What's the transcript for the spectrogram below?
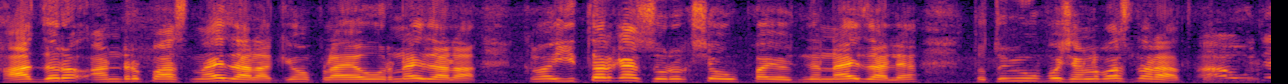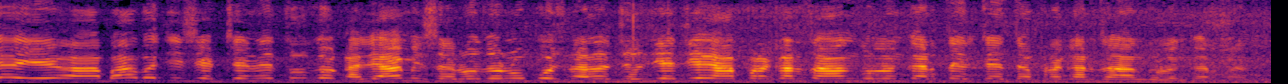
हा जर अंडरपास नाही झाला किंवा फ्लायओव्हर नाही झाला किंवा इतर काय सुरक्षा उपाययोजना नाही झाल्या तर तुम्ही उपोषणाला बसणार आहात उद्या बाबाजी शेठच्या नेतृत्वाखाली आम्ही सर्वजण उपोषणाला जे जे- प्रकारचं आंदोलन करता येईल त्या प्रकारचं आंदोलन करणार.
